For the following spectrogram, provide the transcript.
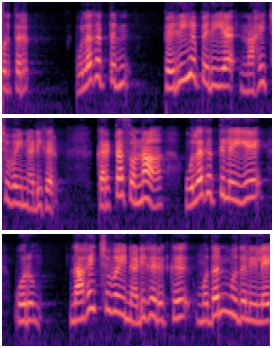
ஒருத்தர் உலகத்தின் பெரிய பெரிய நகைச்சுவை நடிகர். கரெக்டாக சொன்னால் உலகத்திலேயே ஒரு நகைச்சுவை நடிகருக்கு முதன் முதலிலே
